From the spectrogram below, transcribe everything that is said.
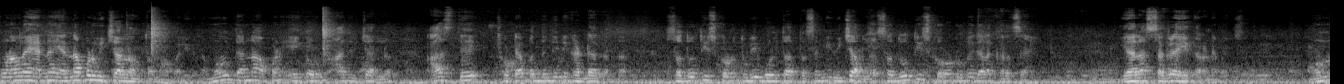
कोणाला ह्यांना यांना पण विचारलं नव्हतं महापालिकेला म्हणून त्यांना आपण हे करून आज विचारलं. आज ते छोट्या पद्धतीने खड्डा करतात. सदोतीस करोड तुम्ही बोलतात तसं मी विचारलं. सदोतीस करोड रुपये त्याला खर्च आहे. याला सगळं हे करण्यापेक्षा म्हणून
